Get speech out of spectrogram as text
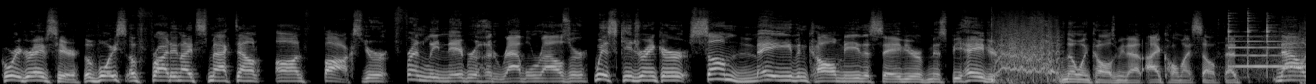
Corey Graves here, the voice of Friday Night SmackDown on Fox, your friendly neighborhood rabble rouser, whiskey drinker. Some may even call me the savior of misbehavior. No one calls me that. I call myself that. Now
